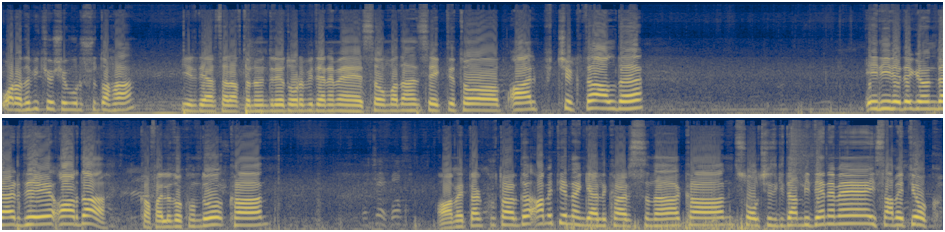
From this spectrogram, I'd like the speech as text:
Bu arada bir köşe vuruşu daha. Bir diğer taraftan öndüre doğru bir deneme. Savunmadan sekti top. Alp çıktı aldı. Eliyle de gönderdi. Arda kafayla dokundu. Kaan. Ahmet'ten kurtardı. Ahmet yeniden geldi karşısına. Kaan sol çizgiden bir deneme. İsabet yok.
